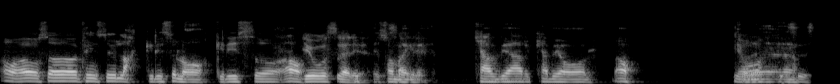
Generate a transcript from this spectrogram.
Ja, och så finns det ju lakrits och lakrits och ja, Jo, så är det. sådana Så grejer. Kaviar, kaviar. Ja, Ja, Så precis.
